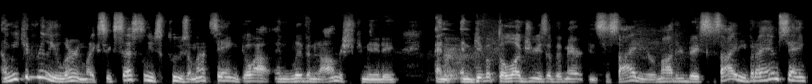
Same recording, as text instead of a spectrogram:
and we could really learn like success leaves clues i'm not saying go out and live in an amish community and, and give up the luxuries of american society or modern day society but i am saying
